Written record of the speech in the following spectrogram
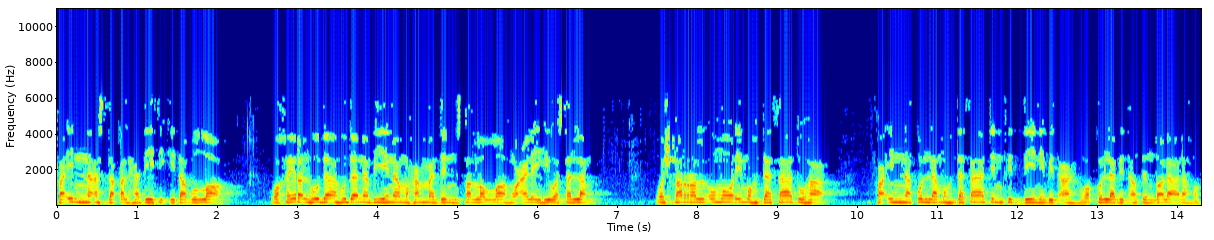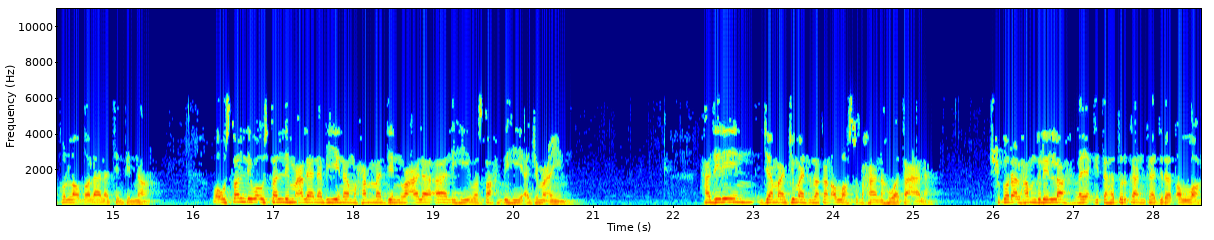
فإن أصدق الحديث كتاب الله وخير الهدى هدى نبينا محمد صلى الله عليه وسلم وشر الأمور محدثاتها فإن كل محدثات في الدين بدعة وكل بدعة ضلالة وكل ضلالة في النار وأصلي وأسلم على نبينا محمد وعلى آله وصحبه أجمعين Hadirin jamaah Jumat dimuliakan Allah Subhanahu wa taala. Syukur alhamdulillah layak kita haturkan kehadirat Allah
